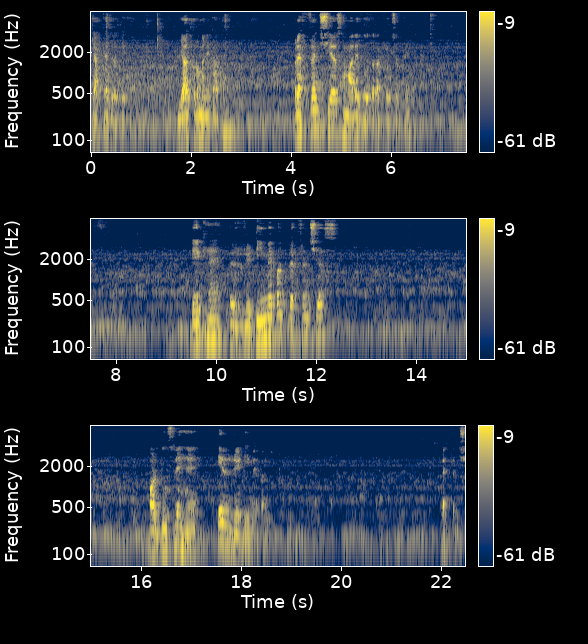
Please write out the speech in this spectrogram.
क्या क्या ज़रूरत देखो याद करो, मैंने कहा था प्रेफरेंस शेयर्स हमारे दो तरह के हो सकते हैं। एक है रिडीमेबल प्रेफरेंस शेयर्स और दूसरे हैं इरिडीमेबल प्रेफरेंस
